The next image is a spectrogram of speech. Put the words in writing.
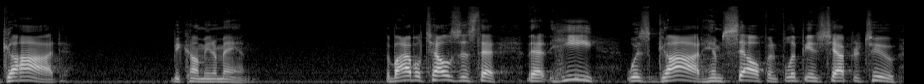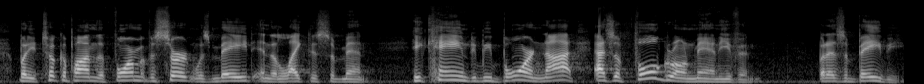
God becoming a man. The Bible tells us that, that he was God himself in Philippians chapter 2, but he took upon the form of a servant, was made in the likeness of men. He came to be born not as a full grown man, even, but as a baby.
